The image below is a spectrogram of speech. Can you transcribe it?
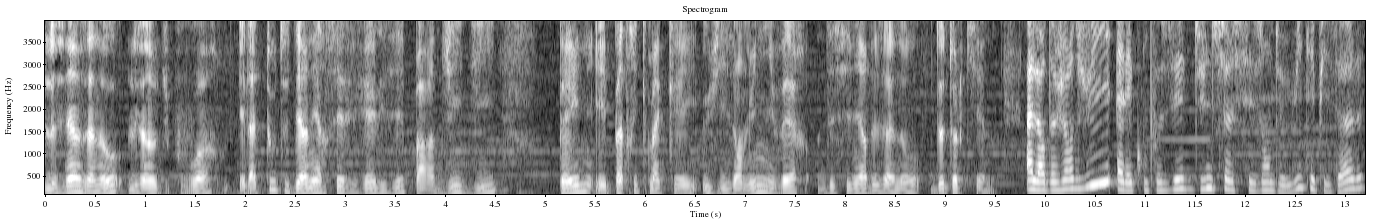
Le Seigneur des Anneaux, Les Anneaux du Pouvoir, est la toute dernière série réalisée par J.D. Payne et Patrick McKay utilisant l'univers des Seigneurs des Anneaux de Tolkien. À l'heure d'aujourd'hui, elle est composée d'une seule saison de 8 épisodes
